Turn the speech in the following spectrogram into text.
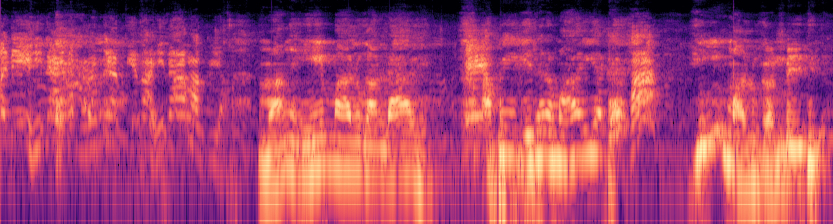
අඩි hina ක්‍රමයක් තියෙනවා hinaවක් කියා. මං හී මාළු ගන්න ආවේ. අපි ගෙදර මහයියට හා හී මාළු ගන්න ඉතින්.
